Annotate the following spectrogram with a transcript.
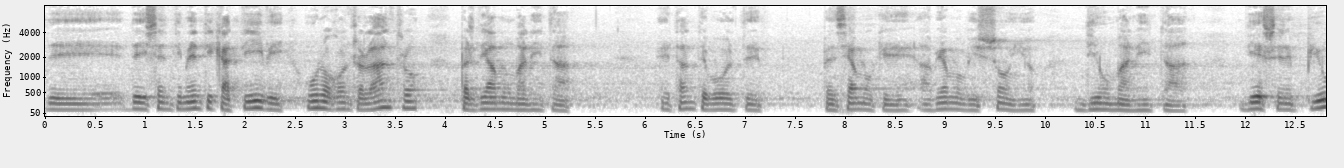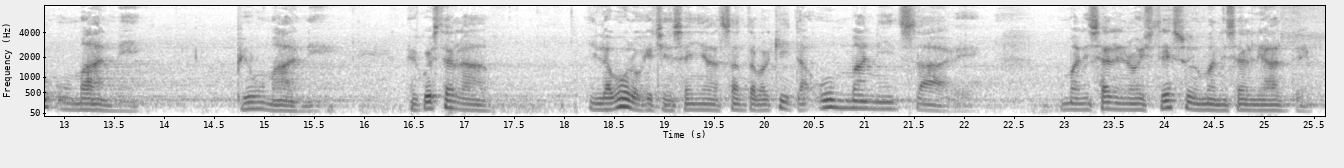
de, dei sentimenti cattivi uno contro l'altro, perdiamo umanità e tante volte pensiamo che abbiamo bisogno di umanità, di essere più umani, più umani. E questo è la, il lavoro che ci insegna Santa Bachita, umanizzare, umanizzare noi stessi e umanizzare gli altri.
